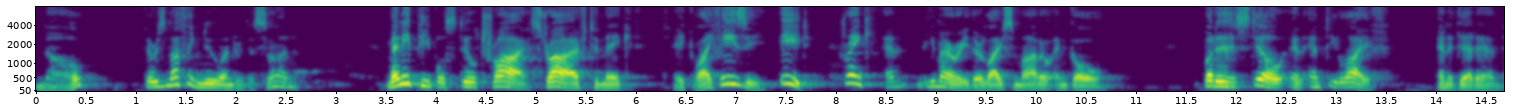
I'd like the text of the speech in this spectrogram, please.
No. There is nothing new under the sun. Many people still try, strive to make take life easy, eat, drink, and be merry their life's motto and goal. But it is still an empty life and a dead end.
